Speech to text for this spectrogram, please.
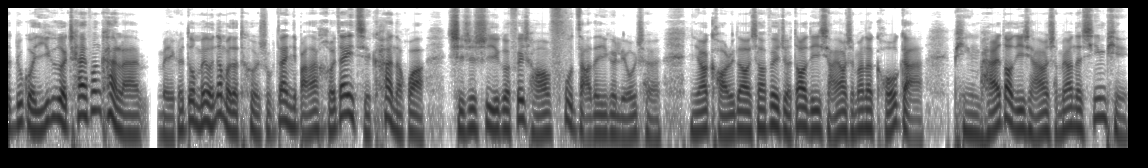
它如果一个个拆分看来，每个都没有那么的特殊，但你把它合在一起看的话，其实是一个非常复杂的一个流程。你要考虑到消费者到底想要什么样的口感，品牌到底想要什么样的新品，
